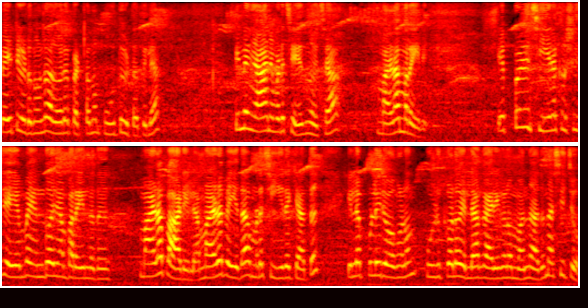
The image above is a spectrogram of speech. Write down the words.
വെയിറ്റ് കിട്ടുന്നുണ്ട്. അതുപോലെ പെട്ടെന്ന് പൂത്ത് കിട്ടത്തില്ല. പിന്നെ ഞാനിവിടെ ചെയ്തെന്ന് വെച്ചാൽ മഴമറയിൽ എപ്പോഴും ചീര കൃഷി ചെയ്യുമ്പോൾ എന്തോ ഞാൻ പറയുന്നത്? മഴ പാടില്ല. മഴ പെയ്താൽ നമ്മുടെ ചീരക്കകത്ത് ഇലപ്പുള്ളി രോഗങ്ങളും പുഴുക്കളും എല്ലാ കാര്യങ്ങളും വന്ന് അത് നശിച്ചു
